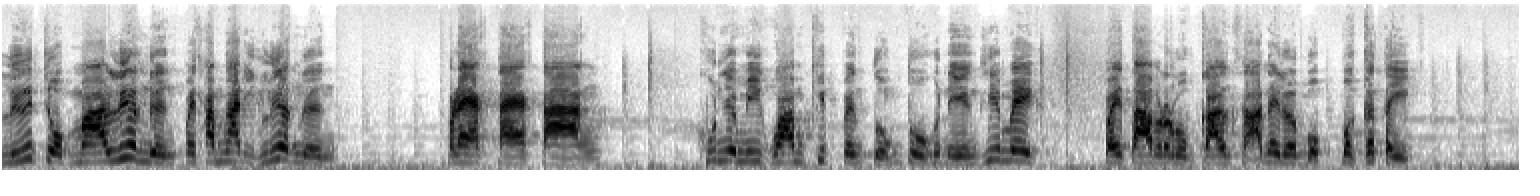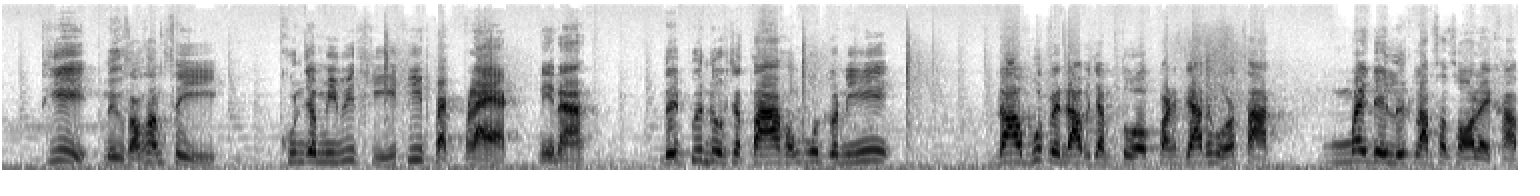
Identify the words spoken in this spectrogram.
หรือจบมาเรื่องหนึ่งไปทำงานอีกเรื่องหนึ่งแปลกแตกต่าง คุณจะมีความคิดเป็นตัวของตัวคุณเองที่ไม่ไปตามระบบการศึกษาในระบบปกติที่ 1 2 3 4 คุณจะมีวิถีที่แปลกๆนี่นะ โดยพื้นดวงชะตาของคุณคนนี้ ดาวพุธเป็นดาวประจำตัวปรัชญาทางโหราศาสตร์ไม่ได้ลึกล้ำซับซ้อนเลยครับ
